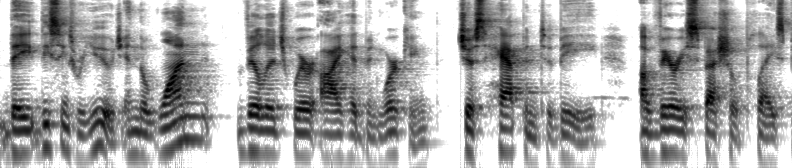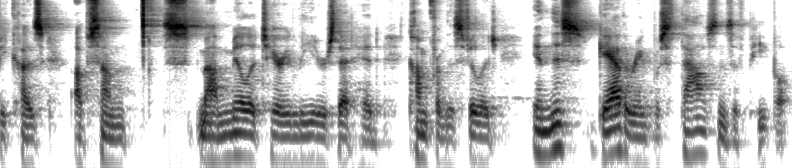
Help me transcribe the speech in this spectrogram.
they these things were huge. And the one village where I had been working just happened to be a very special place because of some uh, military leaders that had come from this village. In this gathering was thousands of people.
